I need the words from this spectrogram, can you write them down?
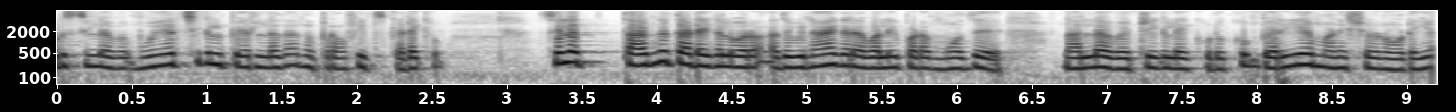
ஒரு சில முயற்சிகள் பேரில் தான் அந்த ப்ராஃபிட்ஸ் கிடைக்கும். சில தங்கு தடைகள் வரும். அது விநாயகரை வழிபடும் போது நல்ல வெற்றிகளை கொடுக்கும். பெரிய மனுஷனுடைய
